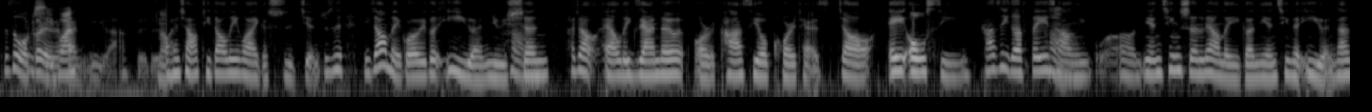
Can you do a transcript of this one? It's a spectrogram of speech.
这是我个人的翻译啦。对对我很想要提到另外一个事件，就是你知道美国有一个议员女生，她叫 Alexander Ocasio Cortez，叫 AOC，她是一个非常呃年轻声量的一个年轻的议员，她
